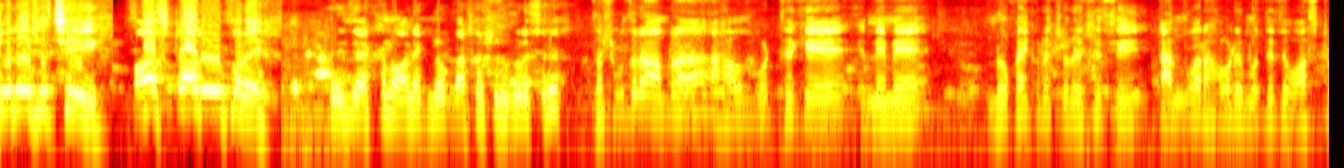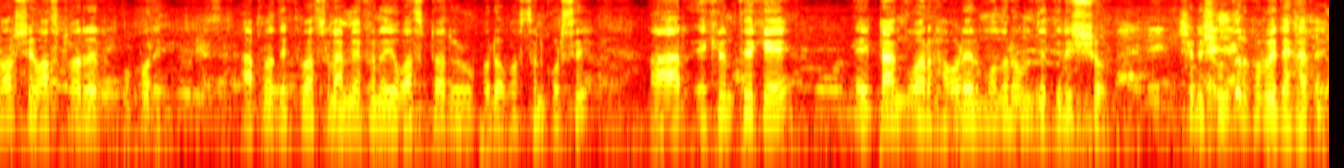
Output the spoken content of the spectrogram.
চলে এসেছি অস্টারের উপরে। এই যে এখনও অনেক নৌকা আসা শুরু করেছে। দর্শক আমরা হাউস বোট থেকে নেমে নৌকায় করে চলে এসেছি। টাঙ্গর হাওড়ের মধ্যে যে ওয়াচ টাওয়ার সেই ওয়াচ টাওয়ারের উপরে। আপনারা দেখতে পাচ্ছেন, আমি এখন এই ওয়াচ টাওয়ারের উপরে অবস্থান করছি। আর এখান থেকে এই টাঙ্গর হাওড়ের মনোরম যে দৃশ্য, সেটি সুন্দরভাবে দেখা যায়।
